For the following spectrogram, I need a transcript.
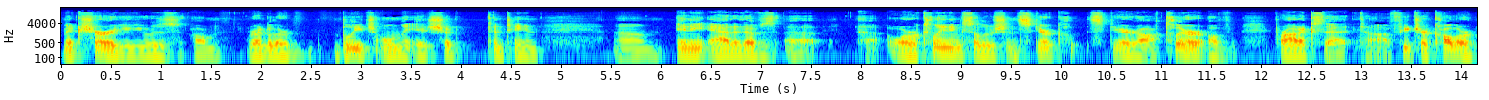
make sure you use um, regular bleach only. It should contain um, any additives uh, uh, or cleaning solutions. Steer, steer uh, clear of products that uh, feature color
